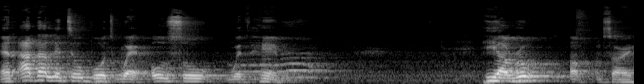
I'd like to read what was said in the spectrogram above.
And other little boats were also with him. He arose. Oh, I'm sorry.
